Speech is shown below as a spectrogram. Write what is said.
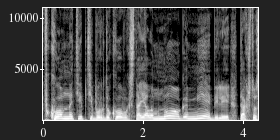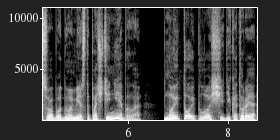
В комнате Птибурдуковых стояло много мебели, так что свободного места почти не было — но и той площади, которая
